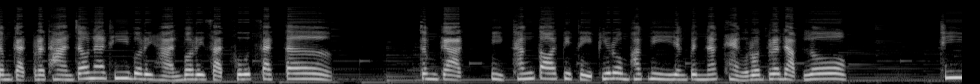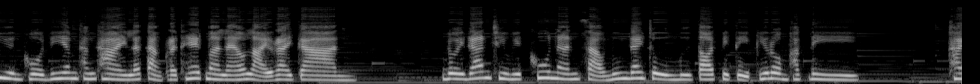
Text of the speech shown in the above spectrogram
จำกัดประธานเจ้าหน้าที่บริหารบริษัทฟู้ดแฟกเตอร์จำกัด อีกทั้งตอดปิติพิรมพักดียังเป็นนักแข่งรถระดับโลก ที่ยืนโพเดียมทั้งไทยและต่างประเทศมาแล้วหลายรายการ โดยด้านชีวิตคู่นั้นสาวนุ่งได้จูงมือตอดปิติพิรมพักดีทา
